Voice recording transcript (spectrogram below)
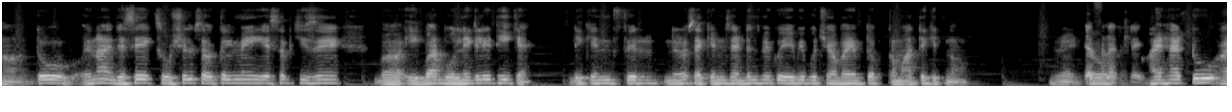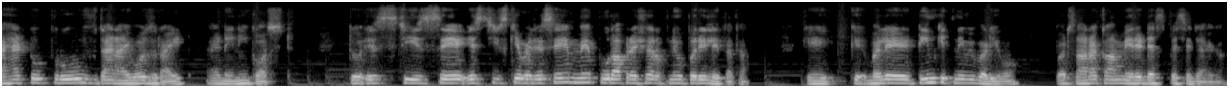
हाँ तो है ना जैसे एक सोशल सर्कल में ये सब चीज़ें एक बार बोलने के लिए ठीक है लेकिन फिर यू नो सेकंड सेंटेंस में कोई ये भी पूछा भाई अब तब कमाते कितना हो? राइट तो definitely I had to I had to prove that I was right at any cost तो इस चीज़ से इस चीज़ की वजह से मैं पूरा प्रेशर अपने ऊपर ही लेता था। कि भले टीम कितनी भी बड़ी हो, पर सारा काम मेरे डेस्क पे से जाएगा।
